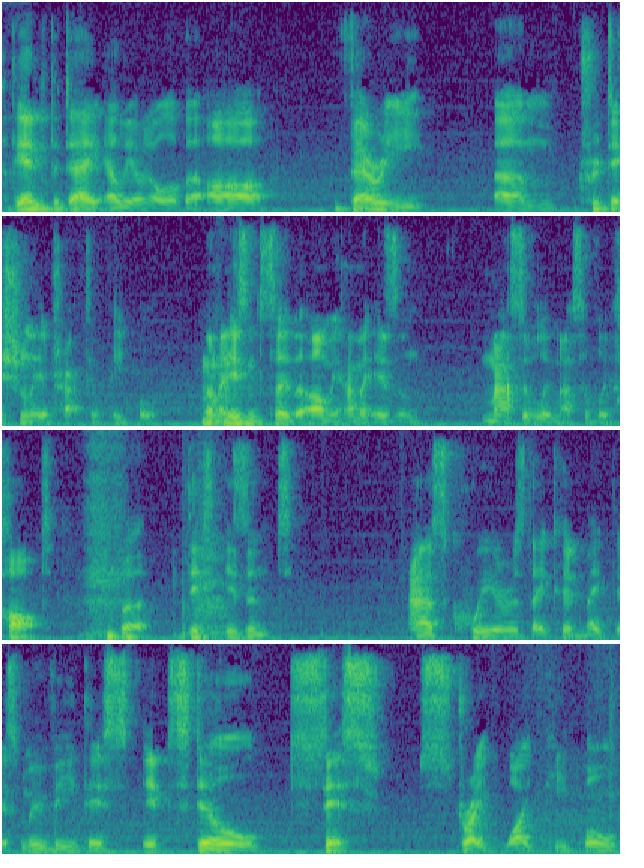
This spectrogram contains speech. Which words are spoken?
at the end of the day, Ellie and Oliver are very um, traditionally attractive people. And it isn't to say that Armie Hammer isn't massively, massively hot, but this isn't as queer as they could make this movie. This it's still cis, straight white people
